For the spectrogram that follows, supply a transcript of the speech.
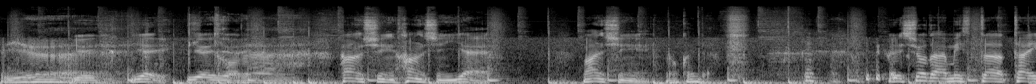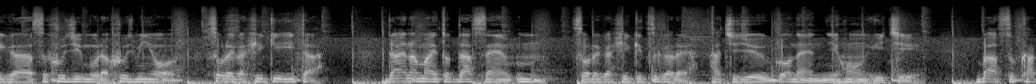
イェイイェイイェイイェイ阪神阪神。イ阪神。何回だよ。えー 初代ミスタータイガース藤村文雄それが率いた。ダイナマイト打線。うん。それが引き継がれ85年日本一。バース掛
